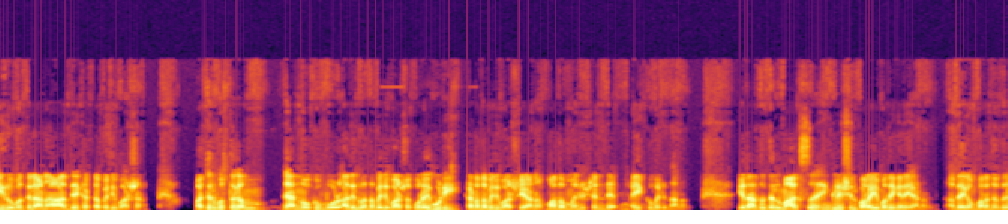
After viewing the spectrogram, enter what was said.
ഈ രൂപത്തിലാണ് ആദ്യഘട്ട പരിഭാഷ. മറ്റൊരു പുസ്തകം ഞാൻ നോക്കുമ്പോൾ അതിൽ വന്ന പരിഭാഷ കുറെ കൂടി കടന്ന പരിഭാഷയാണ് മതം മനുഷ്യന്റെ മയക്കുമരുന്നാണ്. യഥാർത്ഥത്തിൽ മാർക്സ് ഇംഗ്ലീഷിൽ പറയുന്നത് ഇങ്ങനെയാണ്. അദ്ദേഹം പറഞ്ഞത്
